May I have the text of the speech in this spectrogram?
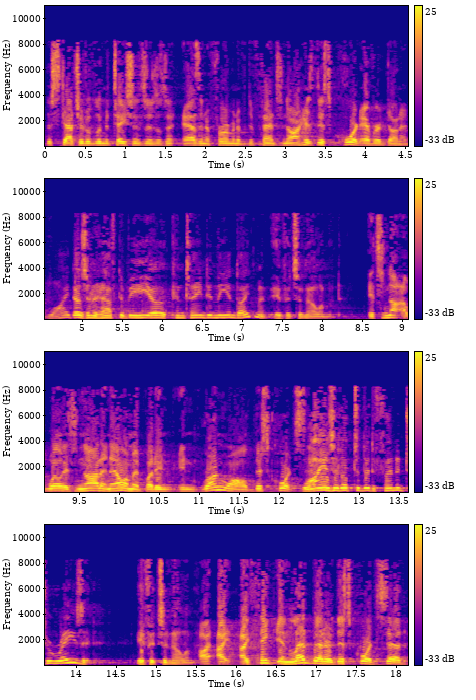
the statute of limitations as, as, an affirmative defense, nor has this court ever done it. Why doesn't it have to be uh, contained in the indictment if it's an element? It's not, well, it's not an element, but in, in Grunwald, this court said. Why is it up to the defendant to raise it if it's an element? I, I, I think in Ledbetter, this court said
